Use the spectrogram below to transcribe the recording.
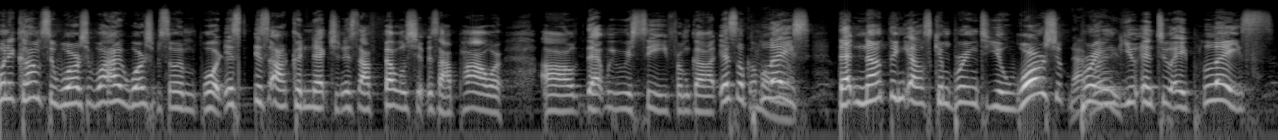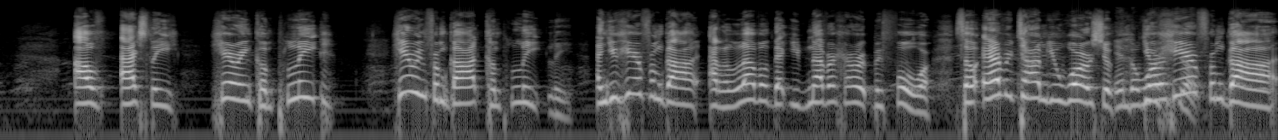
When it comes to worship, why worship is so important? It's, it's our connection, it's our fellowship, it's our power uh, that we receive from God. It's a Come place that nothing else can bring to you. Worship Not brings you into a place of actually hearing complete, hearing from God completely. And you hear from God at a level that you've never heard before. So every time you worship, the you worship. hear from God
